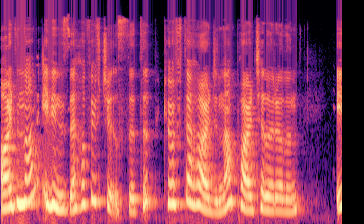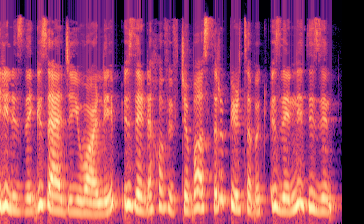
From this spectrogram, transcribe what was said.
Ardından elinize hafifçe ıslatıp köfte harcından parçalar alın. Elinizle güzelce yuvarlayıp üzerine hafifçe bastırıp bir tabak üzerine dizin.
